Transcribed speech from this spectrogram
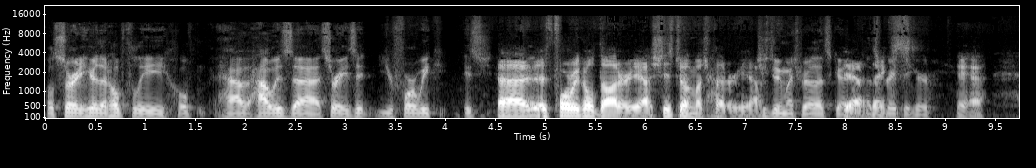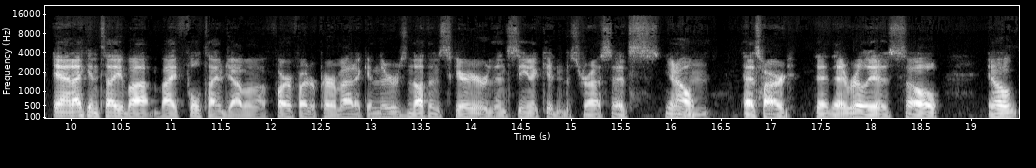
Well, sorry to hear that. Hopefully, hope, how how is uh sorry, is it your four week is uh four week old daughter? Yeah, she's doing much better. Yeah, she's doing much better. That's good. Yeah, that's thanks. great to hear. Yeah, and I can tell you about my full time job. I'm a firefighter paramedic, and there's nothing scarier than seeing a kid in distress. It's you know mm-hmm. that's hard. That that really is. So, you know,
